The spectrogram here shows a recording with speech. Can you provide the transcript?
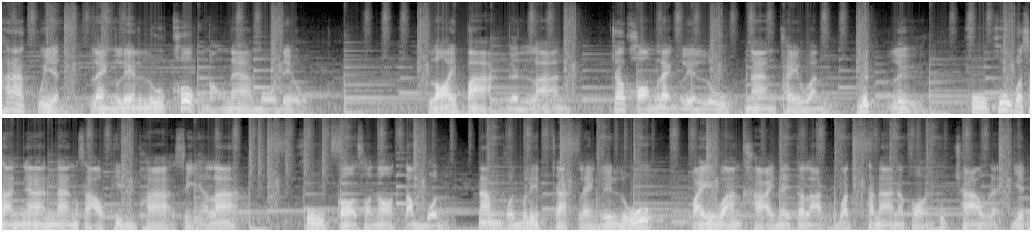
ท่าเกวียน แหล่งเรียนรู้โคกหนองนาโมเดล ร้อยป่าเงินล้าน เจ้าของแหล่งเรียนรู้นางไพวัน ลึกลือ ครูผู้ประสานงานนางสาวพิมพาศรีหราชครูกศนตำบลนำผลผลิตจากแหล่งเรียนรู้ไปวางขายในตลาดวัฒนานครทุกเช้าและเย็น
